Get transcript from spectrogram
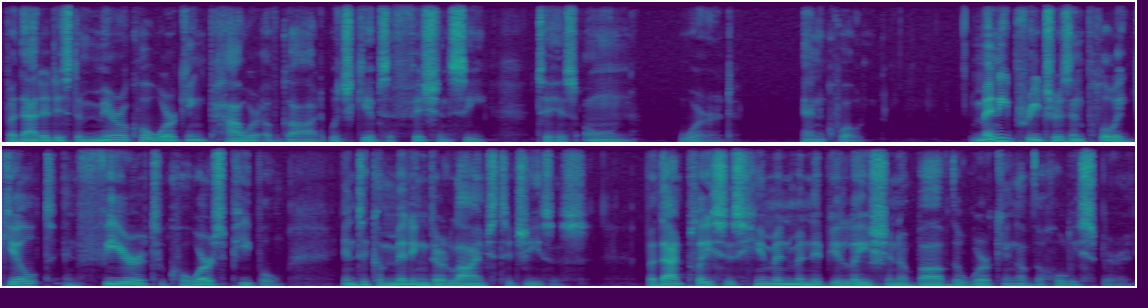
but that it is the miracle working power of God which gives efficiency to his own word. Many preachers employ guilt and fear to coerce people into committing their lives to Jesus, but that places human manipulation above the working of the Holy Spirit,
